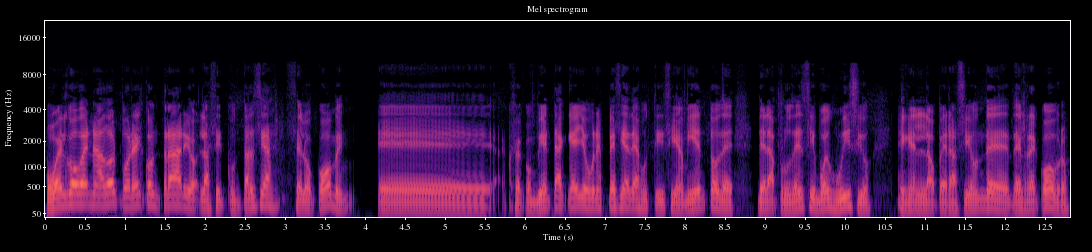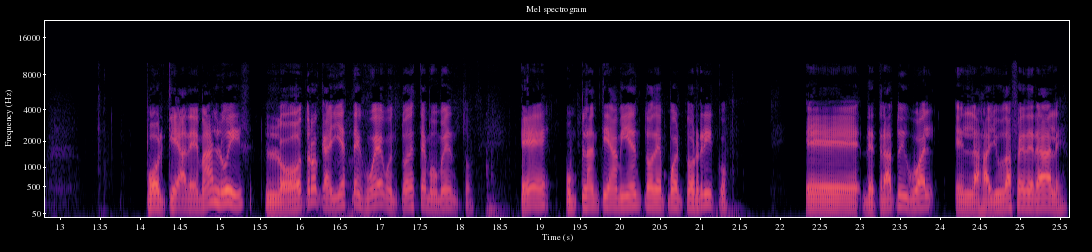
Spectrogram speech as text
o el gobernador, por el contrario, las circunstancias se lo comen, eh, se convierte aquello en una especie de ajusticiamiento de, la prudencia y buen juicio en la operación del recobro. Porque además, Luis, lo otro que allí está en juego en todo este momento es un planteamiento de Puerto Rico eh, de trato igual en las ayudas federales,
